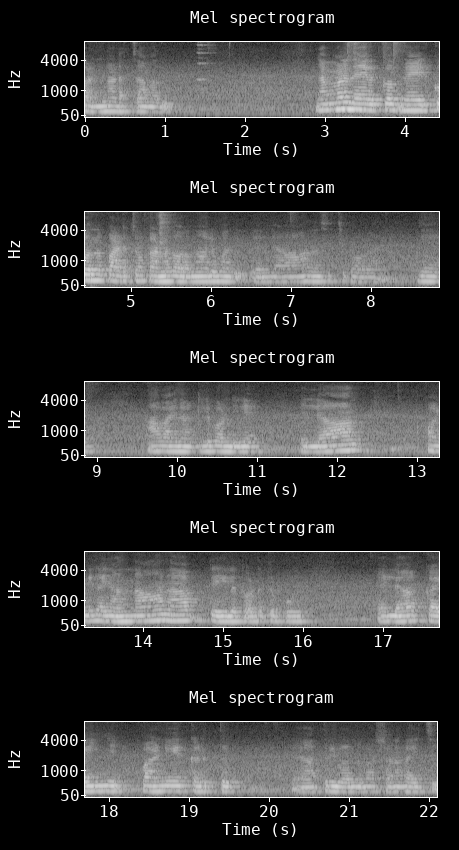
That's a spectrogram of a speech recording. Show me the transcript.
കണ്ണടച്ചാൽ മതി. നമ്മൾ നേരക്കൊ നേരിക്കൊന്ന് പടച്ചോൻ കണ്ണ് തുറന്നാലും മതി. എല്ലാം നശിച്ചു പോകാൻ. അല്ലേ ആ വയനാട്ടിൽ പണ്ടില്ലേ എല്ലാം പണി കഴിഞ്ഞ് അന്നാന്ന് ആ തേയിലത്തോട്ടത്തിൽ പോയി. എല്ലാം കഴിഞ്ഞ് പണിയൊക്കെ എടുത്ത് രാത്രി വന്ന് ഭക്ഷണം കഴിച്ച്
